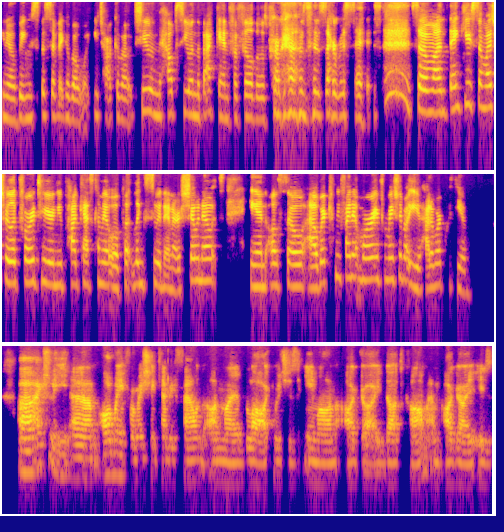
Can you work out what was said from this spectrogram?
you know being specific about what you talk about too and helps you in the back end fulfill those programs and services. So mon thank you so much. We look forward to your new podcast coming out we'll put links to it in our show notes. And also uh, where can we find out more information about you? How to work with you uh, actually, um, all my information can be found on my blog, which is imanaghay.com, and Aghay is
